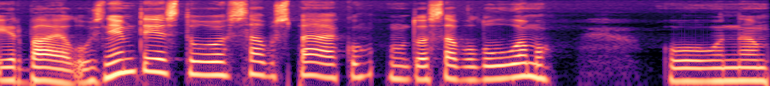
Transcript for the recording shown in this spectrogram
ir bail uzņemties to savu spēku un to savu lomu. Un, um,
